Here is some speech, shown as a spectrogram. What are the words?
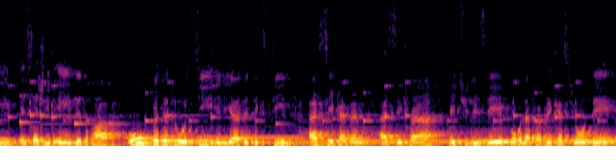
Il s'agit de draps ou peut-être aussi il y a des textiles assez quand même assez fins utilisés pour la fabrication des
